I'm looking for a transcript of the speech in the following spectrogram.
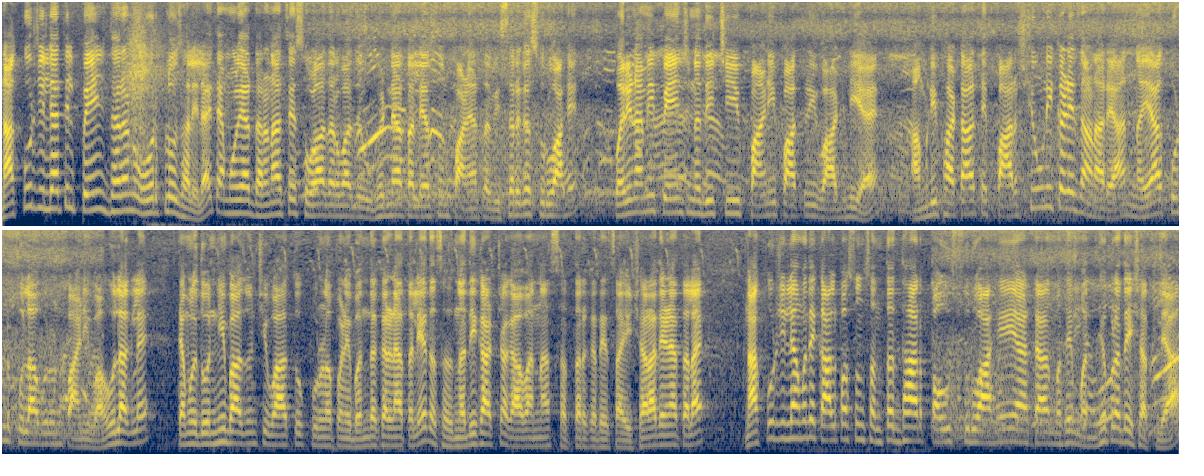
नागपूर जिल्ह्यातील पेंच धरण ओव्हरफ्लो झालेलं आहे. त्यामुळे या धरणाचे सोळा दरवाजे उघडण्यात आले असून पाण्याचा विसर्ग सुरू आहे. परिणामी पेंच नदीची पाणी पातळी वाढली आहे. आंबडी फाटा ते पारशिवणीकडे जाणाऱ्या नयाकुंड पुलावरून पाणी वाहू लागलंय. त्यामुळे दोन्ही बाजूंची वाहतूक पूर्णपणे बंद करण्यात आली आहे. तसंच नदीकाठच्या गावांना सतर्कतेचा इशारा देण्यात आला आहे नागपूर जिल्ह्यामध्ये कालपासून संततधार पाऊस सुरू आहे. या त्यामध्ये मध्य प्रदेशातल्या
